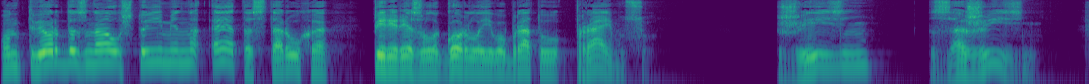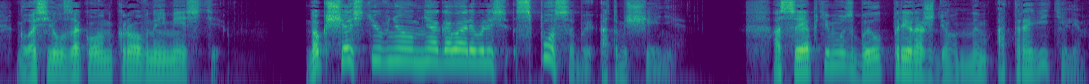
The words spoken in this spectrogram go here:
Он твердо знал, что именно эта старуха перерезала горло его брату Праймусу. «Жизнь за жизнь», — гласил закон кровной мести. Но, к счастью, в нем не оговаривались способы отмщения. А Септимус был прирожденным отравителем.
